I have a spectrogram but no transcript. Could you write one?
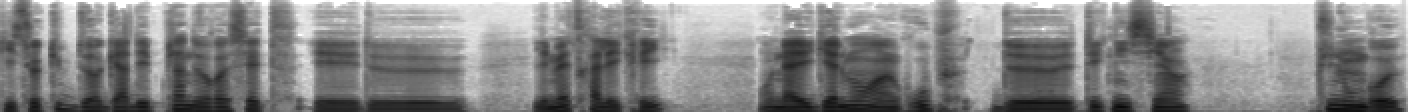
qui s'occupent de regarder plein de recettes et de les mettre à l'écrit. On a également un groupe de techniciens plus nombreux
